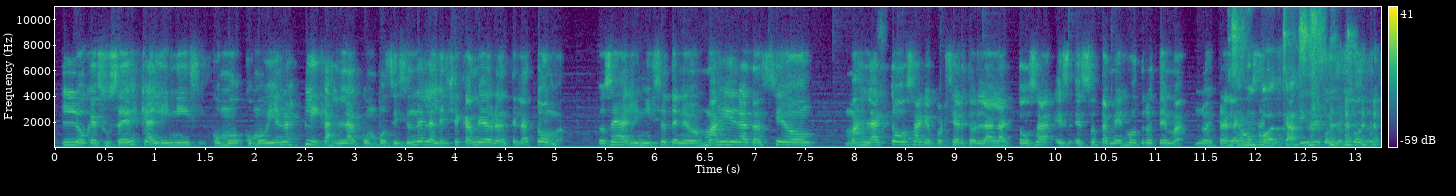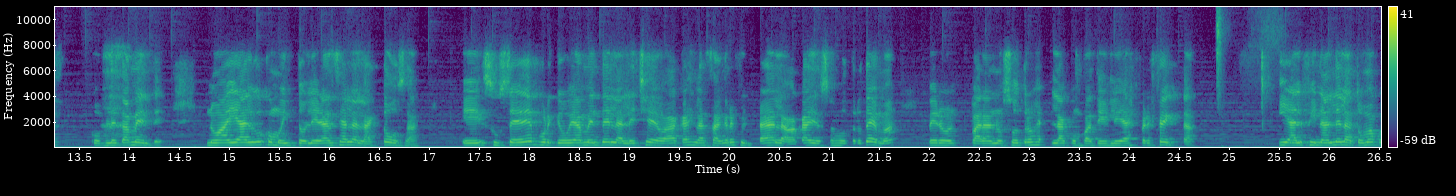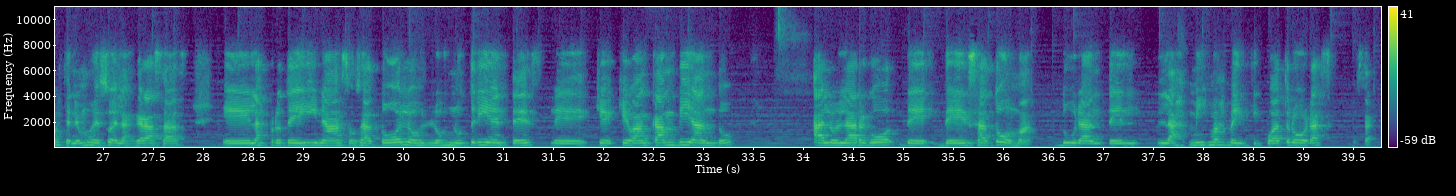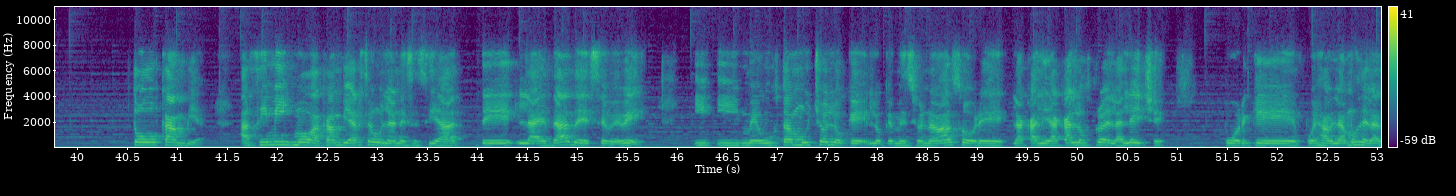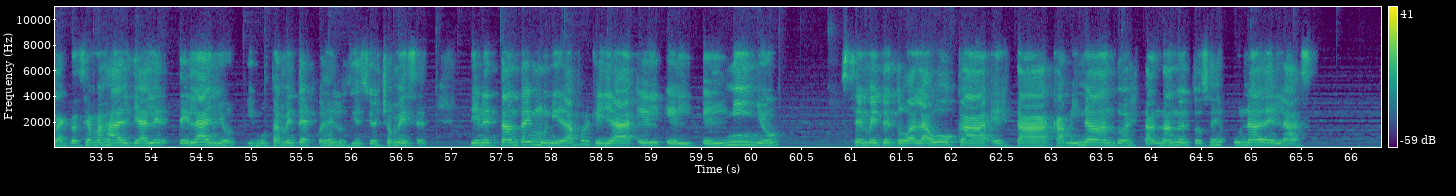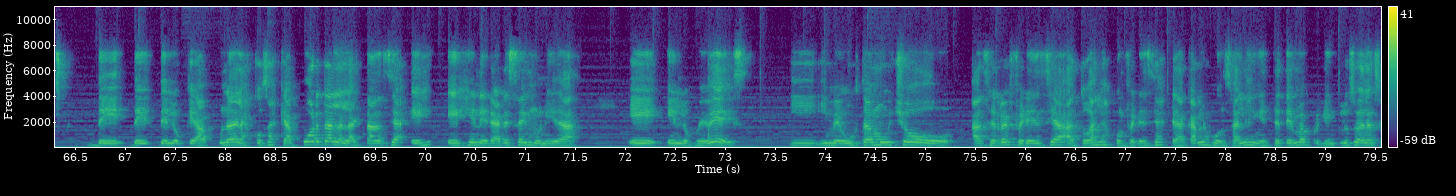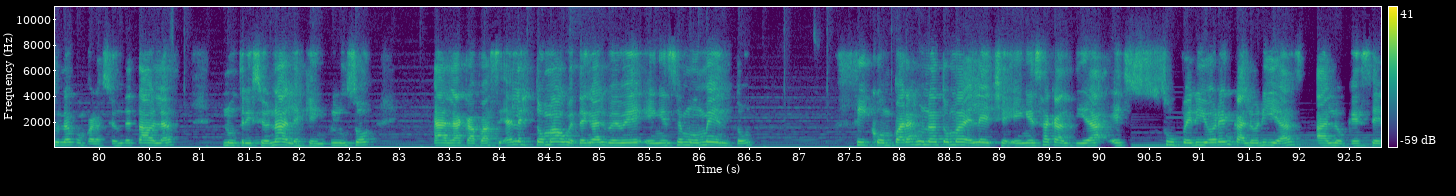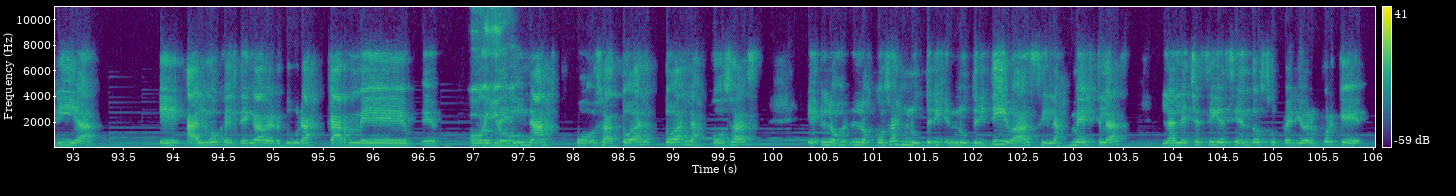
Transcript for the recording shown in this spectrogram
lo que sucede es que al inicio, como, como bien lo explicas, la composición de la leche cambia durante la toma. Entonces al inicio tenemos más hidratación, más lactosa, que por cierto, la lactosa, es, eso también es otro tema. Nuestra lactosa es un podcast. con nosotros, completamente. No hay algo como intolerancia a la lactosa. Eh, sucede porque obviamente la leche de vaca es la sangre filtrada de la vaca y eso es otro tema, pero para nosotros la compatibilidad es perfecta. Y al final de la toma pues tenemos eso de las grasas, eh, las proteínas, o sea, todos los, los nutrientes que, que, van cambiando a lo largo de, de esa toma durante las mismas 24 horas, o sea, todo cambia. Asimismo, va a cambiar según la necesidad de la edad de ese bebé. Y, me gusta mucho lo que, lo que mencionaba sobre la calidad calostro de la leche, porque pues hablamos de la lactancia más alta del año y justamente después de los 18 meses tiene tanta inmunidad porque ya el, el, el niño se mete toda la boca, está caminando, está andando, entonces una de las de, lo que una de las cosas que aporta la lactancia es, generar esa inmunidad eh, en los bebés. Y, me gusta mucho hacer referencia a todas las conferencias que da Carlos González en este tema, porque incluso él hace una comparación de tablas nutricionales, que incluso a la capacidad del estómago que tenga el bebé en ese momento, si comparas una toma de leche en esa cantidad, es superior en calorías a lo que sería eh, algo que tenga verduras, carne, eh, proteínas, o sea, todas, todas las cosas, eh, los, cosas nutritivas, si las mezclas, la leche sigue siendo superior porque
